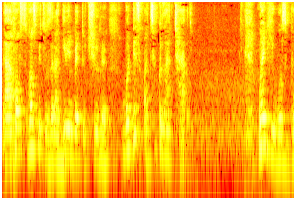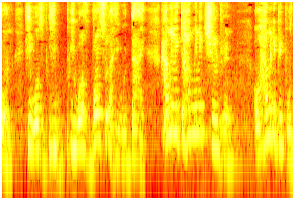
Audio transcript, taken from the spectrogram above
There are hospitals that are giving birth to children, but this particular child when he was born he was he, he was born so that he would die how many how many children or how many people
